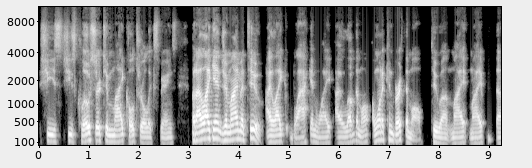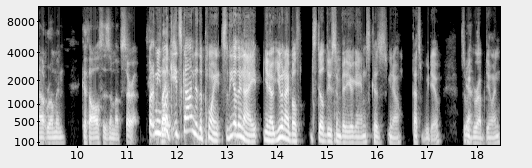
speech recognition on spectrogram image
She's she's closer to my cultural experience, but I like Aunt Jemima too. I like black and white. I love them all. I want to convert them all to uh, my my uh, Roman Catholicism of syrup. But I mean, But- look, it's gotten to the point. So the other night, you know, you and I both still do some video games because you know that's what we do. So Yeah. we grew up doing.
